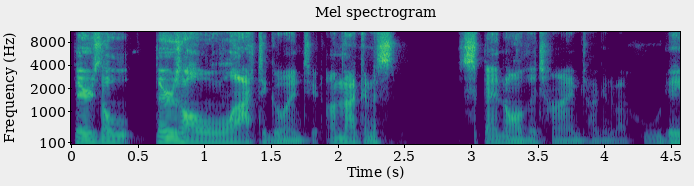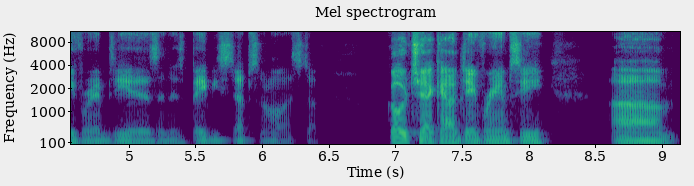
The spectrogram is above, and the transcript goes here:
there's a there's a lot to go into. I'm not going to spend all the time talking about who Dave Ramsey is and his baby steps and all that stuff. Go check out Dave Ramsey um,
